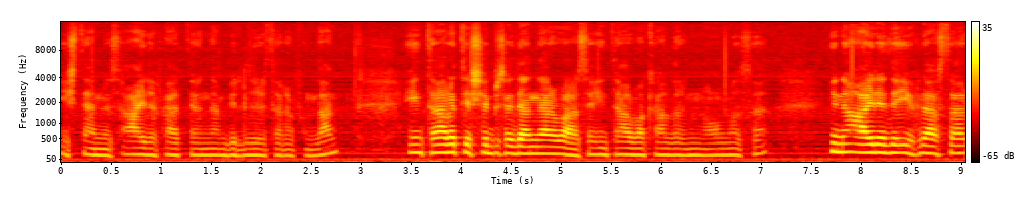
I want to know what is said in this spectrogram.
işlenmesi aile fertlerinden birileri tarafından. İntihara teşebbüs edenler varsa intihar vakalarının olması. Yine ailede iflaslar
